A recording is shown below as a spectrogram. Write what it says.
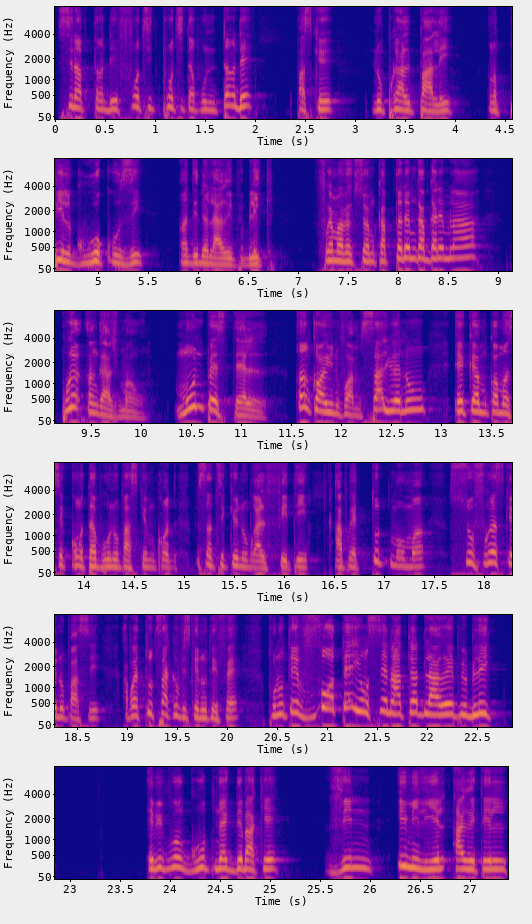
si vous attendez, un petit temps pour nous attendre, parce que nous pourrons parler en pile gros causé en dedans de la République. Frère avec ce capitaine, m'kap là, prends engagement. Moun Pestel, encore une fois, je salue nous et que je commence content pour nous parce que je sens que nous allons fêter après tout moment, souffrance que nous passons, après tout sacrifice que nous avons fait, pour nous voter un sénateur de la République. Et puis pour un groupe nèg débarqué, vin humilier, arrêter,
